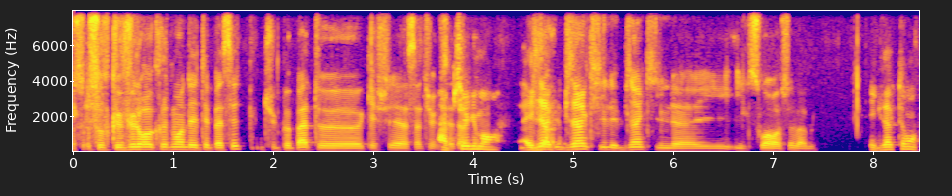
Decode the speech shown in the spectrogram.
Sauf que vu le recrutement de l'été passé, tu peux pas te cacher à ça. Absolument. Bien, bien qu'il bien qu'il il soit recevable. Exactement.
